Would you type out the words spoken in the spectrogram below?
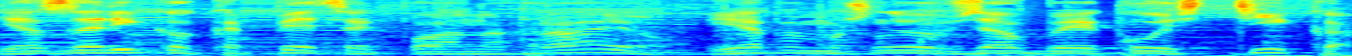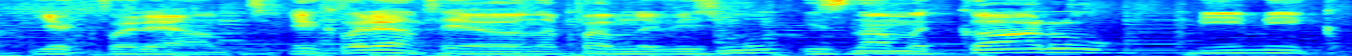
Я за Ріко капець як погано граю. Я би, можливо, взяв би якогось Тіка, як варіант. Як варіант, я його напевно візьму. І з нами Карл, Мімік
